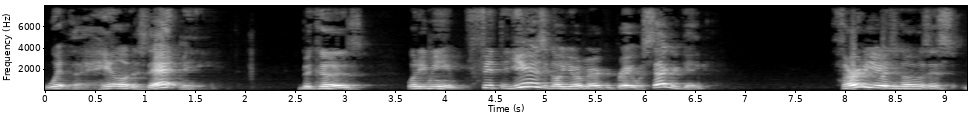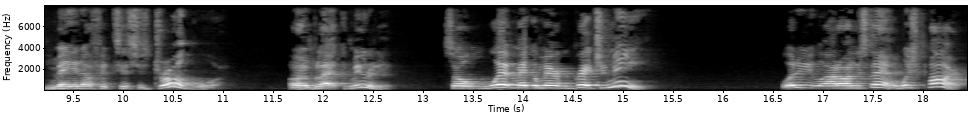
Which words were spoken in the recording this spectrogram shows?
what the hell does that mean? Because what do you mean? Fifty years ago, your America great was segregated. Thirty years ago, it was this made-up fictitious drug war on black community. So, what make America great? You mean? What do you? I don't understand. Which part?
